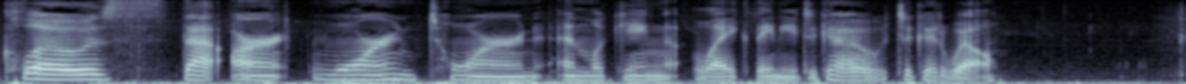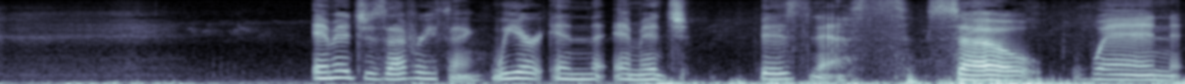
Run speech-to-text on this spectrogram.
clothes that aren't worn, torn, and looking like they need to go to Goodwill? Image is everything. We are in the image business. So when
